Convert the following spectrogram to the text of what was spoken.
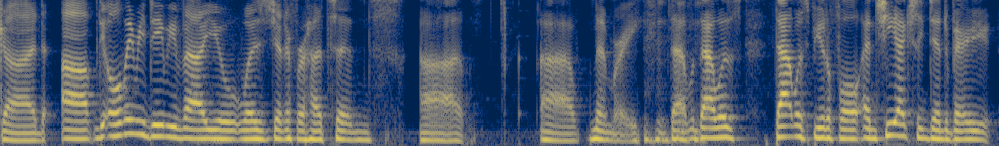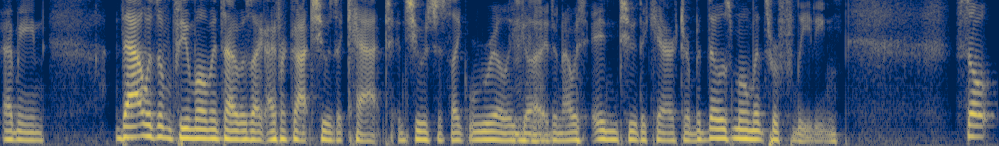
God. Uh, the only redeeming value was Jennifer Hudson's uh, uh, memory. that that was that was beautiful, and she actually did very. I mean, that was a few moments I was like, I forgot she was a cat, and she was just like really good, and I was into the character. But those moments were fleeting. So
